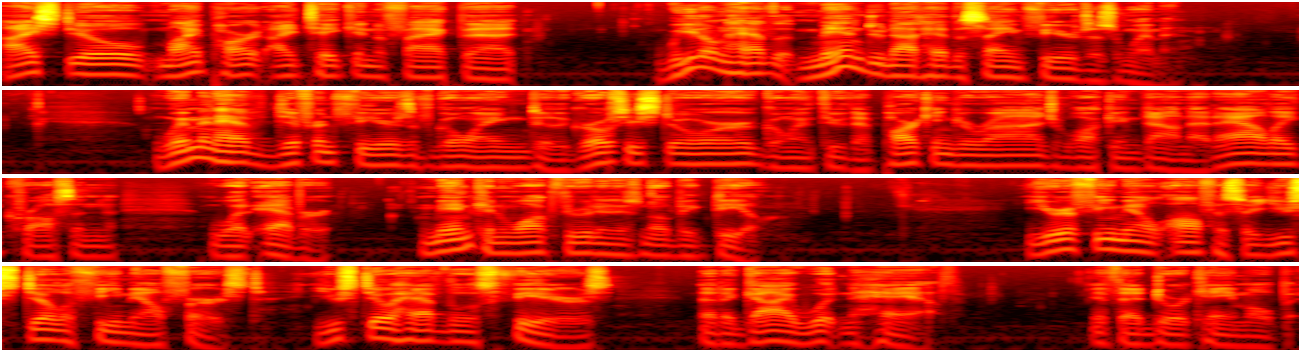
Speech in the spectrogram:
I still, my part, I take in the fact that we don't have the men do not have the same fears as women. Women have different fears of going to the grocery store, going through that parking garage, walking down that alley, crossing whatever. Men can walk through it and it's no big deal. You're a female officer, you're still a female first. You still have those fears that a guy wouldn't have if that door came open.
